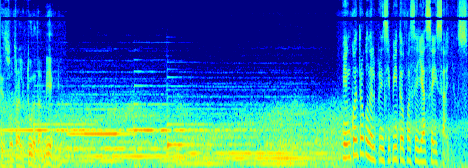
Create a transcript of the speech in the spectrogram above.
es otra lectura también, ¿no? Mi encuentro con el principito fue hace ya seis años.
